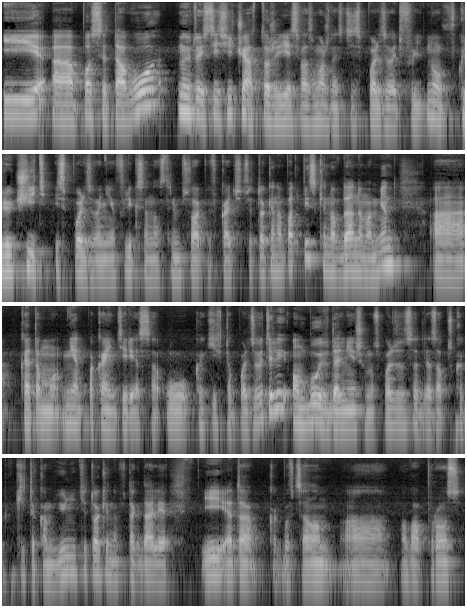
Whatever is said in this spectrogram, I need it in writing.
И а, после того, ну, то есть и сейчас тоже есть возможность использовать, ну, включить использование Flix а на StreamSwap в качестве токена подписки, но в данный момент а, к этому нет пока интереса у каких-то пользователей. Он будет в дальнейшем использоваться для запуска каких-то community токенов и так далее. И это как бы в целом а, вопрос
